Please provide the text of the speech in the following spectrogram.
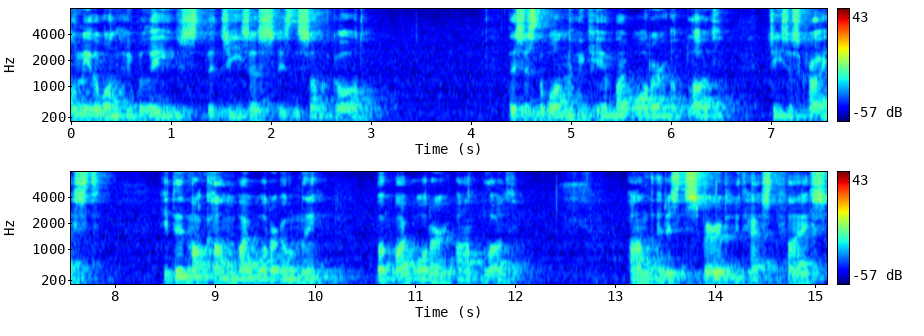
Only the one who believes that Jesus is the Son of God. This is the one who came by water and blood, Jesus Christ. He did not come by water only, but by water and blood. And it is the Spirit who testifies,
